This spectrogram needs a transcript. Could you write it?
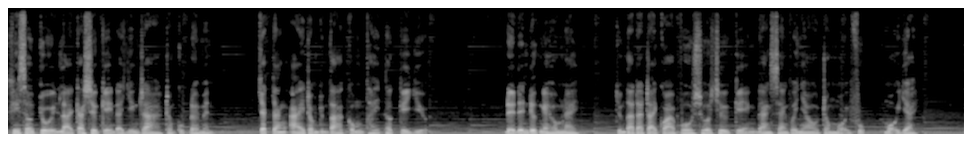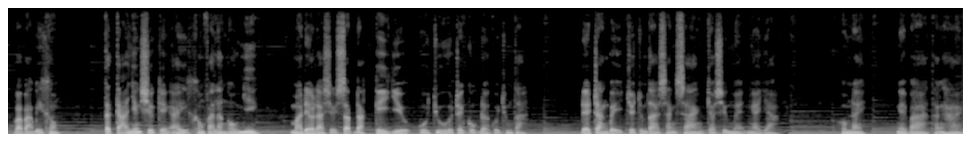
Khi sâu chuỗi lại các sự kiện đã diễn ra trong cuộc đời mình, chắc chắn ai trong chúng ta cũng thấy thật kỳ diệu. Để đến được ngày hôm nay, chúng ta đã trải qua vô số sự kiện đang xen với nhau trong mỗi phút, mỗi giây. Và bạn biết không, tất cả những sự kiện ấy không phải là ngẫu nhiên mà đều là sự sắp đặt kỳ diệu của Chúa trên cuộc đời của chúng ta để trang bị cho chúng ta sẵn sàng cho sứ mệnh ngày giao. Hôm nay, ngày 3 tháng 2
